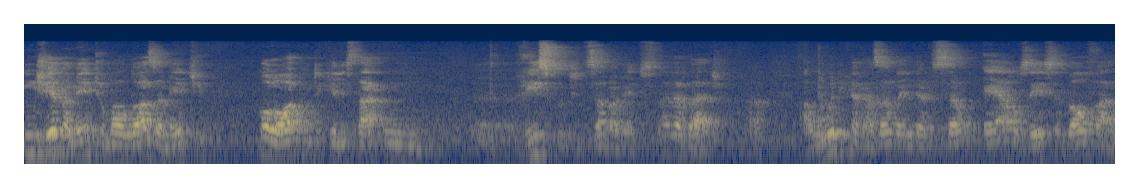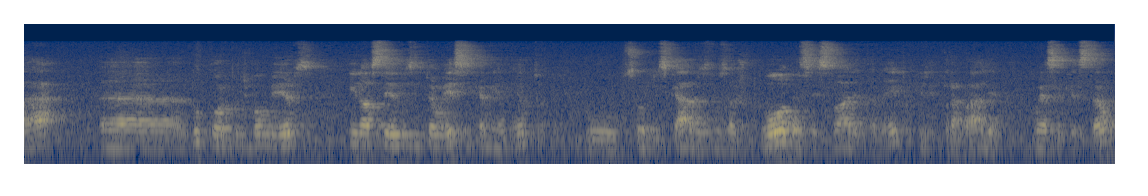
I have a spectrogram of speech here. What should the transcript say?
ingenuamente ou maldosamente colocam de que ele está com uh, risco de desabamento. Isso não é verdade. Tá? A única razão da interdição é a ausência do alvará uh, do Corpo de Bombeiros e nós temos então esse encaminhamento. O senhor Luiz Carlos nos ajudou nessa história também, porque ele trabalha com essa questão,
